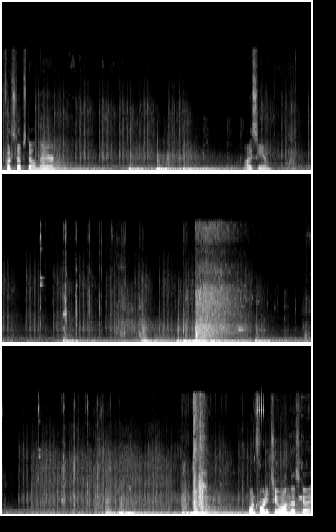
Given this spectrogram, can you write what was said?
Footsteps down there. Oh, I see him. 142 on this guy.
